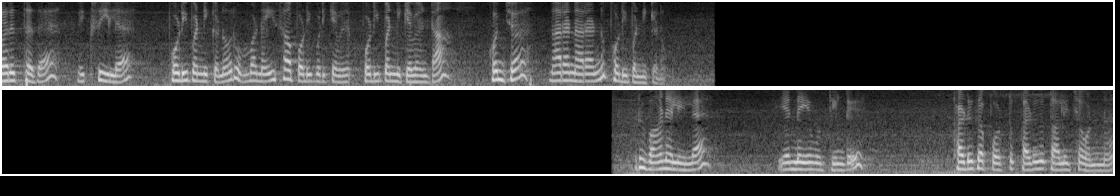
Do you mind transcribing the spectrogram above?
வறுத்ததை மிக்சியில் பொடி பண்ணிக்கணும். ரொம்ப நைஸாக பொடி பிடிக்க வே பொடி பண்ணிக்க வேண்டாம். கொஞ்சம் நர நரன்னு பொடி பண்ணிக்கணும். ஒரு வானலியில் எண்ணெயை ஊற்றிண்டு கடுகை போட்டு கடுகு தாளித்த ஒன்று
